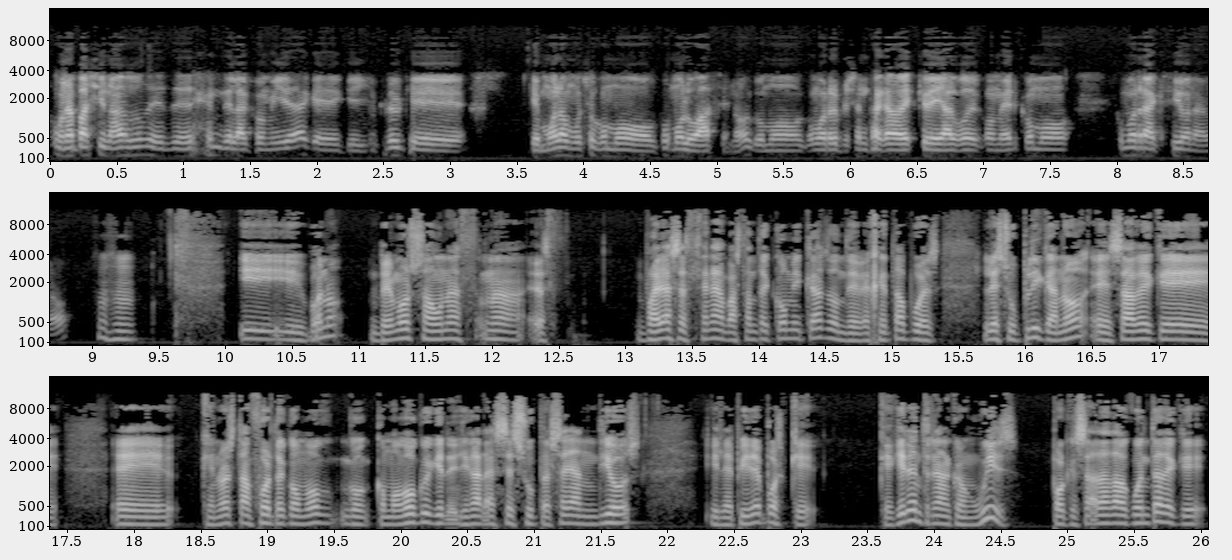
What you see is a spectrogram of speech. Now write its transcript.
un apasionado de, de, la comida que, que, yo creo que, que mola mucho cómo, cómo lo hace, ¿no? Cómo, cómo, representa cada vez que ve algo de comer, cómo, cómo reacciona, ¿no? Y bueno, vemos a una, una varias escenas bastante cómicas donde Vegeta pues le suplica, ¿no? Eh, sabe que, eh, que no es tan fuerte como, como Goku y quiere llegar a ese Super Saiyan Dios y le pide pues que, que quiere entrenar con Whis porque se ha dado cuenta de que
